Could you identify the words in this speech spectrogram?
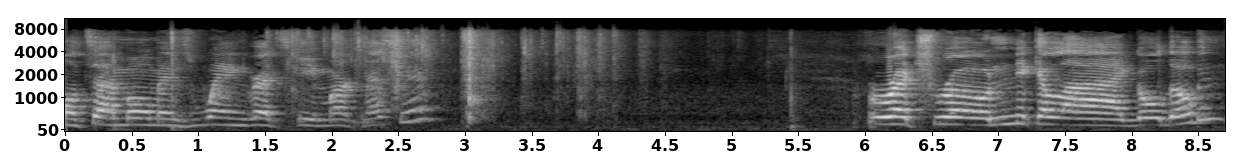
All time moments Wayne Gretzky, Mark Messier. Retro Nikolai Goldobin.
